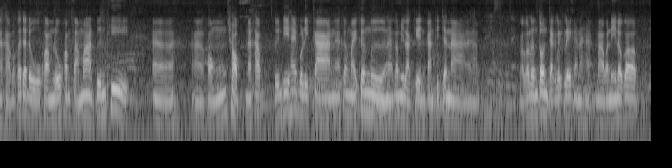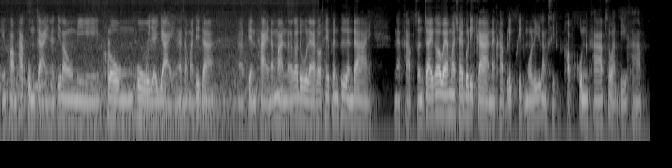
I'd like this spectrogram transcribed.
นะครับมันก็จะดูความรู้ความสามารถพื้นที่ของช็อปนะครับ พื้นที่ให้บริการนะเครื่องไม้เครื่องมือนะก็มีหลักเกณฑ์การพิจารณานะครับ เราก็เริ่มต้นจากเล็กๆนะฮะมาวันนี้เราก็มีความภาคภูมิใจนะที่เรามีโครงอูใหญ่ๆนะสามารถที่จะเปลี่ยนถ่ายน้ำมัน แล้วก็ดูแลรถให้เพื่อนๆได้ นะครับ สนใจก็แวะมาใช้บริการนะครับ Liquid m o l y ลังสิตขอบคุณครับ สวัสดีครับ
